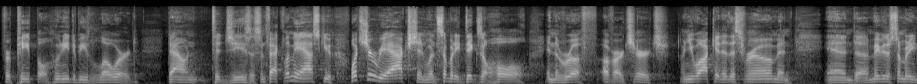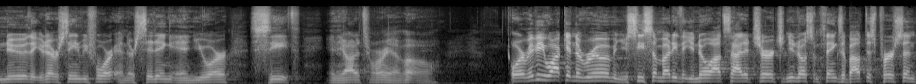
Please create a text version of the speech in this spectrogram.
for people who need to be lowered down to Jesus. In fact, let me ask you what's your reaction when somebody digs a hole in the roof of our church? When you walk into this room and, and uh, maybe there's somebody new that you've never seen before and they're sitting in your seat in the auditorium. oh. Or maybe you walk in the room and you see somebody that you know outside of church and you know some things about this person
